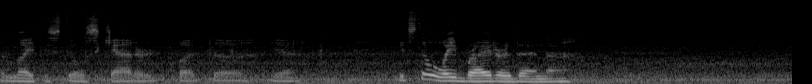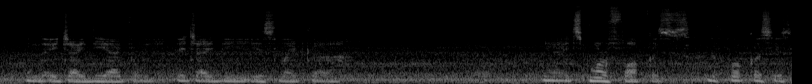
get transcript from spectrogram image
The light is still scattered but uh, yeah. It's still way brighter than uh, than the HID actually HID is like uh, yeah it's more focus. The focus is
